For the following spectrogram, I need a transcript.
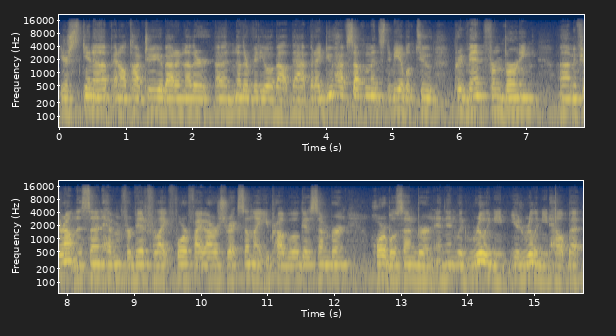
your skin up and I'll talk to you about another uh, another video about that but I do have supplements to be able to prevent from burning um, if you're out in the sun heaven forbid for like four or five hours direct sunlight you probably will get a sunburn horrible sunburn and then would really need you'd really need help. But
